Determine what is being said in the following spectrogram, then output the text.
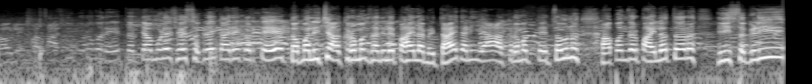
बरोबर आहे. तर त्यामुळेच हे सगळे कार्यकर्ते कमालीचे आक्रमक झालेले पाहायला मिळत आहेत आणि या आक्रमकतेतून आपण जर पाहिलं तर ही सगळी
